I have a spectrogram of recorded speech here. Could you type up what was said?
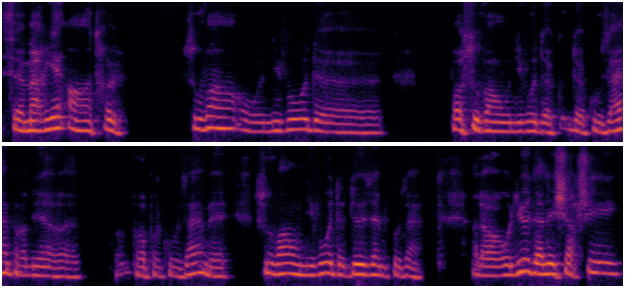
se mariaient entre eux, souvent au niveau de, pas souvent au niveau de, cousins, première, euh, propre cousin, mais souvent au niveau de deuxième cousin. Alors, au lieu d'aller chercher,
